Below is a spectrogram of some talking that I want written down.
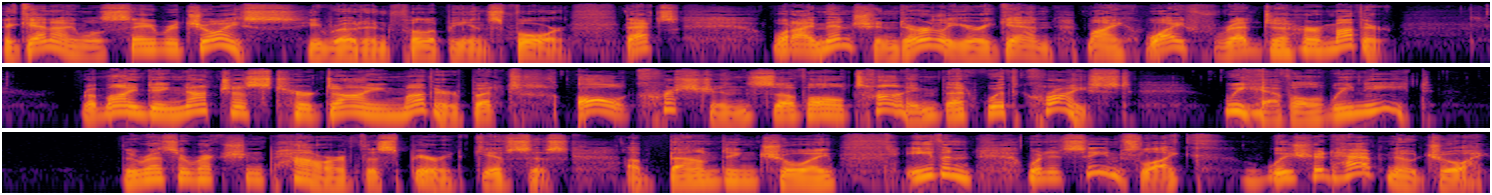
Again, I will say rejoice, he wrote in Philippians 4. That's what I mentioned earlier again. My wife read to her mother, reminding not just her dying mother, but all Christians of all time that with Christ we have all we need. The resurrection power of the Spirit gives us abounding joy, even when it seems like we should have no joy.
